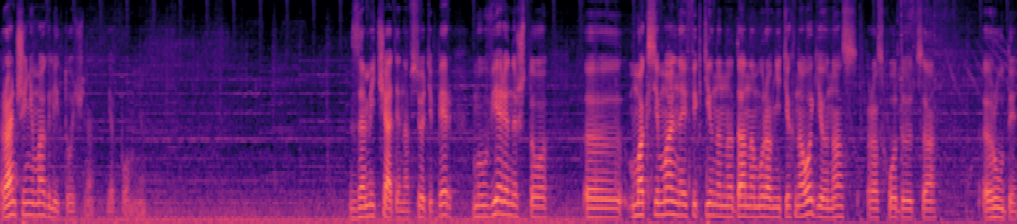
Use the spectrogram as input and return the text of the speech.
Раньше не могли точно, я помню. Замечательно. Все, теперь мы уверены, что э, максимально эффективно на данном уровне технологии у нас расходуются руды.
